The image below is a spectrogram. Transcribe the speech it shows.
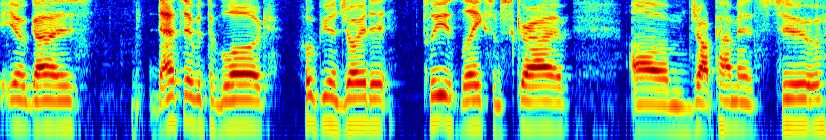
Yo guys, that's it with the vlog. Hope you enjoyed it. Please like, subscribe, um, drop comments too.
